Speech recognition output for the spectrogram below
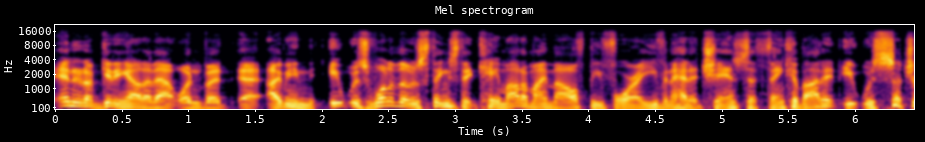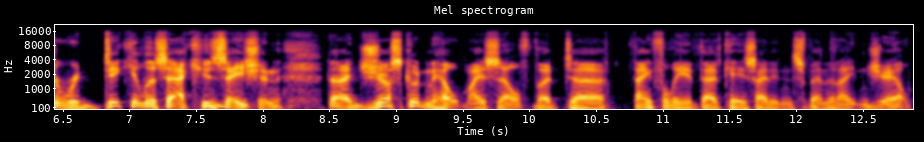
ended up getting out of that one. But uh, I mean, it was one of those things that came out of my mouth before I even had a chance to think about it. It was such a ridiculous accusation that I just couldn't help myself. But uh, thankfully, in that case, I didn't spend the night in jail.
